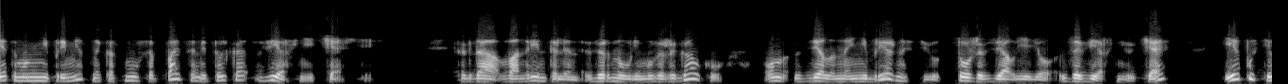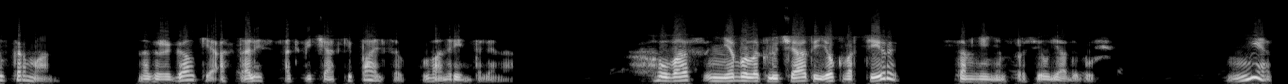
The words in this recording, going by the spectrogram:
этом он неприметно коснулся пальцами только верхней части. Когда Ван Ринтелен вернул ему зажигалку, он, сделанной небрежностью, тоже взял ее за верхнюю часть и опустил в карман. На зажигалке остались отпечатки пальцев Ван Ринтелена. «У вас не было ключа от ее квартиры?» — с сомнением спросил Ядыбуш. «Нет,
